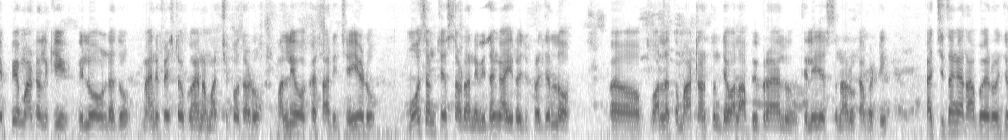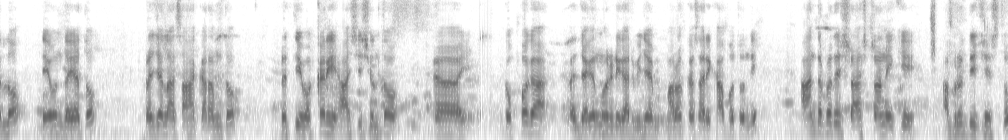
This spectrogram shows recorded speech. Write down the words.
చెప్పే మాటలకి విలువ ఉండదు. మేనిఫెస్టోకు ఆయన మర్చిపోతాడు. మళ్ళీ ఒకసారి చేయడు. మోసం చేస్తాడు అనే విధంగా ఈరోజు ప్రజల్లో వాళ్ళతో మాట్లాడుతుంటే వాళ్ళ అభిప్రాయాలు తెలియజేస్తున్నారు కాబట్టి ఖచ్చితంగా రాబోయే రోజుల్లో దేవుని దయతో ప్రజల సహకారంతో ప్రతి ఒక్కరి ఆశీస్సులతో గొప్పగా జగన్మోహన్ రెడ్డి గారి విజయం మరొక్కసారి కాబోతుంది. ఆంధ్రప్రదేశ్ రాష్ట్రానికి అభివృద్ధి చేస్తూ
